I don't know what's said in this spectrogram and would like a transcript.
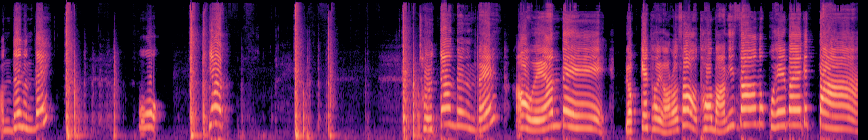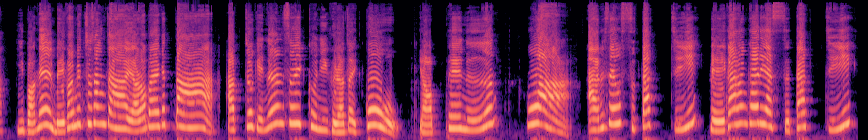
안 되는데? 오, 얍! 절대 안 되는데? 아, 왜 안 돼? 몇 개 더 열어서 더 많이 쌓아놓고 해봐야겠다. 이번엔 메가뮤츠 상자 열어봐야겠다. 앞쪽에는 스위쿤이 그려져 있고, 옆에는, 우와! 아르세우스 딱지, 메가 한카리아스 딱지,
